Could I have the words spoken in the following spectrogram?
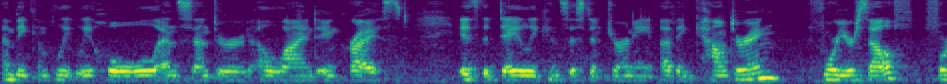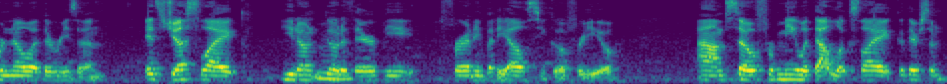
and be completely whole and centered, aligned in Christ is the daily, consistent journey of encountering for yourself for no other reason. It's just like you don't mm. go to mm. therapy for anybody else, you go for you. Um, so for me, what that looks like, there's some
